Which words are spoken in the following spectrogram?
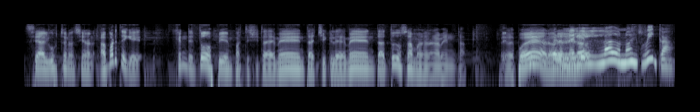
sea el gusto nacional? Aparte que, gente, todos piden pastillita de menta, chicle de menta, todos aman a la menta. Pero después, a la hora Pero en del el helado, helado no es rica.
